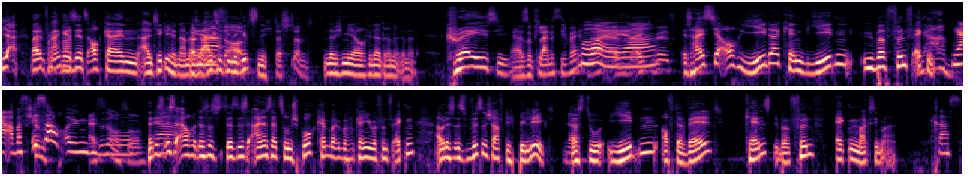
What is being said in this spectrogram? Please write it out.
Ja, weil Franka ist jetzt auch kein alltäglicher Name. Also Ja. allzu viele oft. gibt's nicht. Das stimmt. Und da habe ich mich auch wieder dran erinnert. Crazy. Ja, so klein ist die Welt. Voll, ne? Ist ja. echt wild. Es heißt ja auch, jeder kennt jeden über fünf Ecken. Ja, Ja, aber es Stimmt. ist auch irgendwie Es ist so. auch so. Ja, das Ja. ist auch, das ist, das ist einerseits so ein Spruch, kennt man über, kenn ich über fünf Ecken, aber das ist wissenschaftlich belegt, Ja. dass du jeden auf der Welt kennst über fünf Ecken maximal. Krass.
